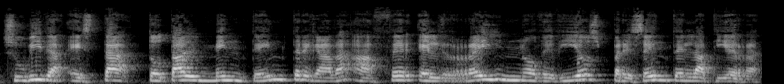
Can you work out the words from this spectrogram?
su vida está totalmente entregada a hacer el reino de Dios presente en la tierra.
